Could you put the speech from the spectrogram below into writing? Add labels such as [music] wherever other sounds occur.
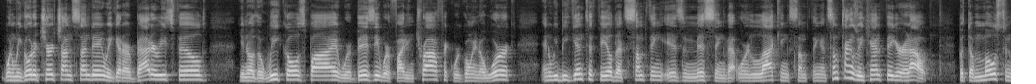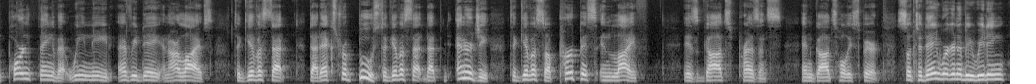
When we go to church on Sunday, we get our batteries filled. You know, the week goes by, we're busy, we're fighting traffic, we're going to work, and we begin to feel that something is missing, that we're lacking something. And sometimes we can't figure it out. But the most important thing that we need every day in our lives to give us that, that extra boost, to give us that, that energy, to give us a purpose in life is God's presence and God's Holy Spirit. So today we're going to be reading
